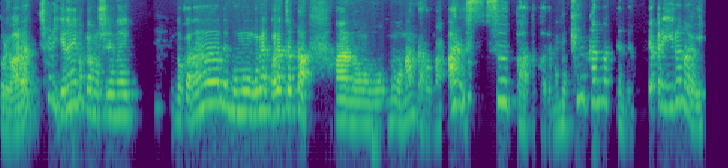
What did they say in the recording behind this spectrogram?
これ笑っちゃいけないのかもしれないのかな、でももうごめん、笑っちゃった。あの、もうなんだろうな、あるスーパーとかでももう喧嘩になってんだよ。やっぱりいるのよ、一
